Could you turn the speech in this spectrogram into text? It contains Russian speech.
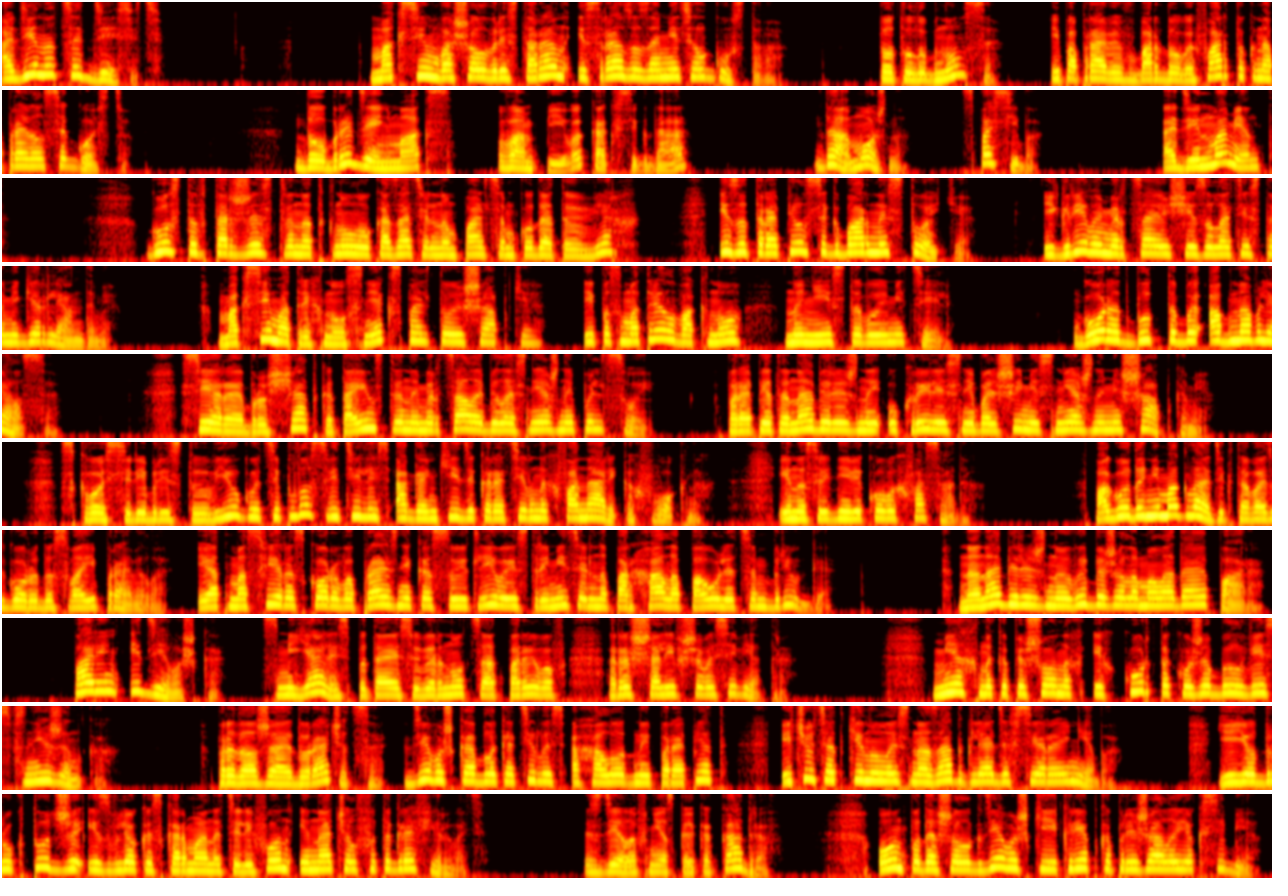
11.10. Максим вошел в ресторан и сразу заметил Густава. Тот улыбнулся и, поправив бордовый фартук, направился к гостю. «Добрый день, Макс. Вам пиво, как всегда?» «Да, можно. Спасибо». «Один момент». Густав торжественно ткнул указательным пальцем куда-то вверх и заторопился к барной стойке, игриво мерцающей золотистыми гирляндами. Максим отряхнул снег с пальто и шапки и посмотрел в окно на неистовую метель. Город будто бы обновлялся. Серая брусчатка таинственно мерцала белоснежной пыльцой. Парапеты набережной укрылись небольшими снежными шапками. Сквозь серебристую вьюгу тепло светились огоньки декоративных фонариков в окнах и на средневековых фасадах. Погода не могла диктовать городу свои правила, и атмосфера скорого праздника суетливо и стремительно порхала по улицам Брюгге. На набережную выбежала молодая пара. Парень и девушка смеялись, пытаясь увернуться от порывов расшалившегося ветра. Мех на капюшонах их курток уже был весь в снежинках. Продолжая дурачиться, девушка облокотилась о холодный парапет и чуть откинулась назад, глядя в серое небо. Ее друг тут же извлек из кармана телефон и начал фотографировать. Сделав несколько кадров, он подошел к девушке и крепко прижал ее к себе.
